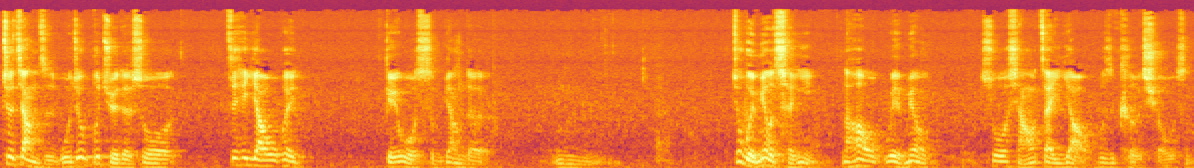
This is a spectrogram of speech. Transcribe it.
就这样子，我就不觉得说这些药物会给我什么样的嗯，就我也没有成瘾，然后我也没有说想要再要或是渴求什么，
